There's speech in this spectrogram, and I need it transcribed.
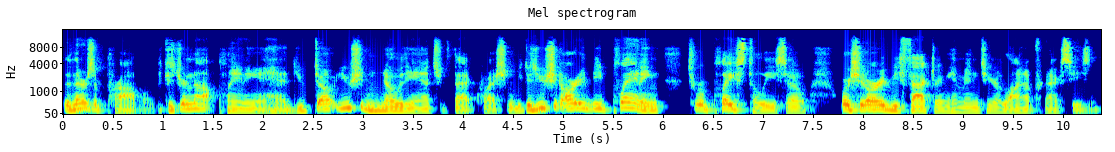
then there's a problem because you're not planning ahead. You don't, you should know the answer to that question because you should already be planning to replace Tolisso or should already be factoring him into your lineup for next season.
